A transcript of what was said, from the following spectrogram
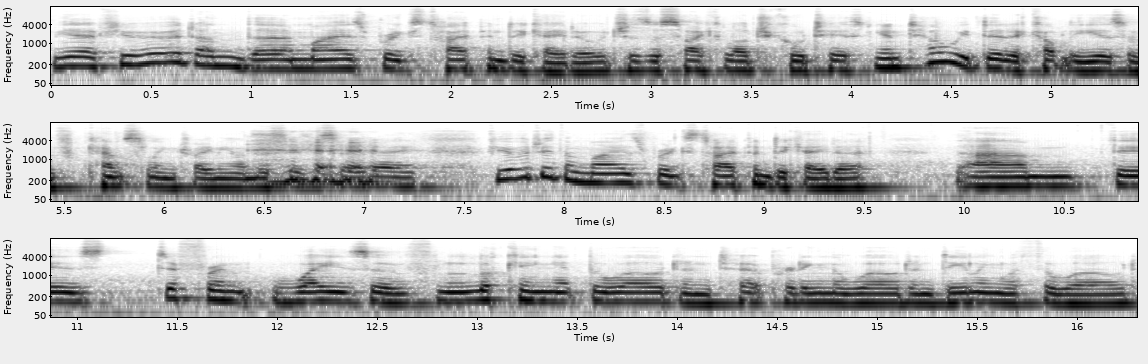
Yeah, if you've ever done the Myers Briggs Type Indicator, which is a psychological test, you can tell we did a couple of years of counselling training on this episode. eh? If you ever do the Myers Briggs Type Indicator, um, there's different ways of looking at the world, interpreting the world, and dealing with the world.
